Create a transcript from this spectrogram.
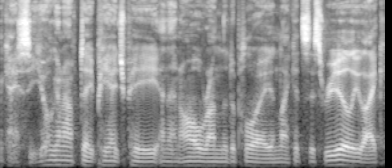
okay, so you're going to update PHP and then I'll run the deploy. And like it's this really like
